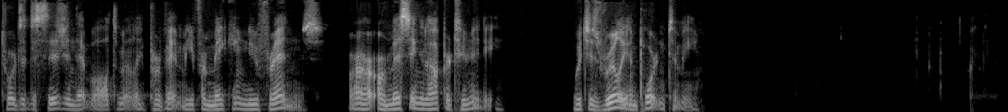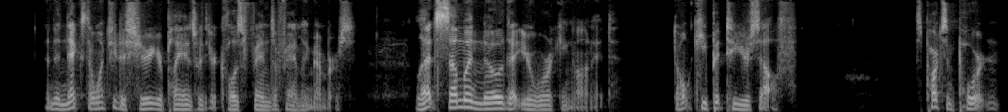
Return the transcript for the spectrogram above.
towards a decision that will ultimately prevent me from making new friends or, or missing an opportunity, which is really important to me. And then next, I want you to share your plans with your close friends or family members. Let someone know that you're working on it. Don't keep it to yourself. This part's important.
